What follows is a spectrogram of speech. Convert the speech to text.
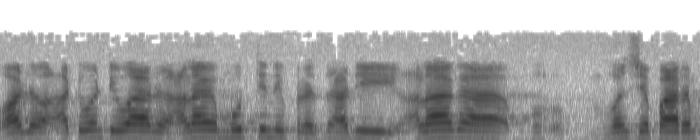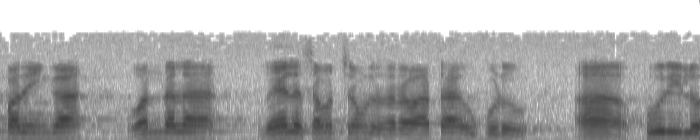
వాళ్ళు అటువంటి వారు అలా మూర్తిని ప్ర- అది అలాగా వంశపారంపర్యంగా వందల వేల సంవత్సరముల తర్వాత ఇప్పుడు పూరిలో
